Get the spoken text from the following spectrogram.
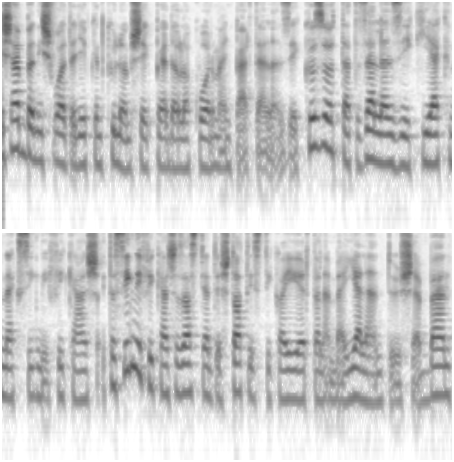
És ebben is volt egyébként különbség például a kormánypárt ellenzék között, tehát az ellenzékieknek szignifikáns. Itt a szignifikáns az azt jelenti, hogy statisztikai értelemben jelentősebben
